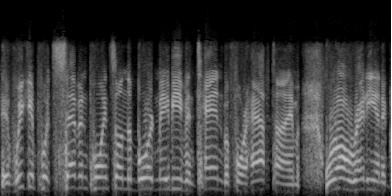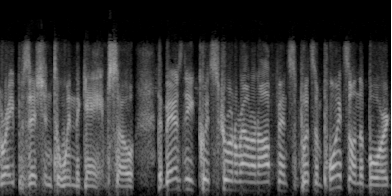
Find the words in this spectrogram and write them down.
if we can put seven points on the board, maybe even 10 before halftime, we're already in a great position to win the game. So the Bears need to quit screwing around on offense and put some points on the board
